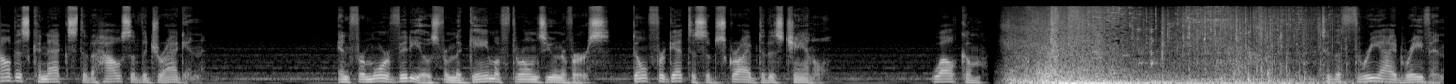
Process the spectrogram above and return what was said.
how this connects to the House of the Dragon. And for more videos from the Game of Thrones universe, don't forget to subscribe to this channel. Welcome to the Three-Eyed Raven.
